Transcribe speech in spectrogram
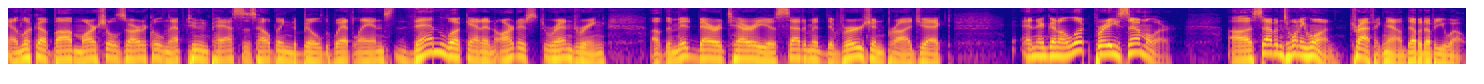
and look up Bob Marshall's article, Neptune Pass is helping to build wetlands. Then look at an artist rendering of the Mid Barataria Sediment Diversion Project, and they're going to look pretty similar. Uh, 721, traffic now, WWL.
